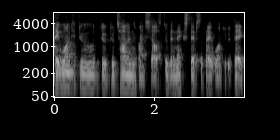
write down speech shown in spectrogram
I wanted to, to, to challenge myself to the next steps that I wanted to take,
